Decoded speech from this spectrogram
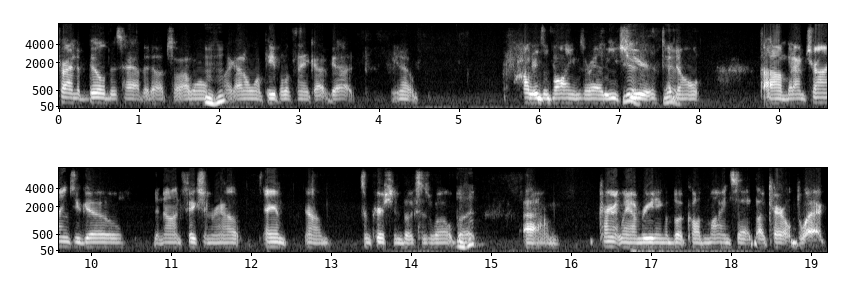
trying to build this habit up, so I won't Mhm. like I don't want people to think I've got you know hundreds of volumes read each Yeah, year. yeah. I don't, um, but I'm trying to go the nonfiction route and um, some Christian books as well. But Mm-hmm. um, currently, I'm reading a book called Mindset by Carol Dweck,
